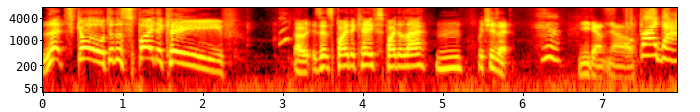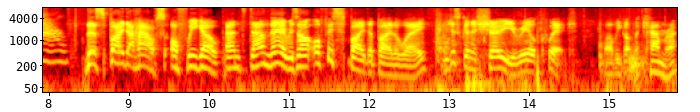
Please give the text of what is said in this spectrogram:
let's go to the Spider Cave. Oh, is it Spider Cave? Spider Lair? Hmm, which is it? You don't know. Spider house. The Spider House! Off we go. And down there is our office spider, by the way. I'm just going to show you real quick while we got the camera.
